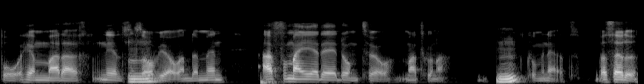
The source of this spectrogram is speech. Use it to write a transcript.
på- hemma där. Nelsons Mm. avgörande. Men ja, för mig är det de två matcherna Mm. kombinerat. Vad säger du?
